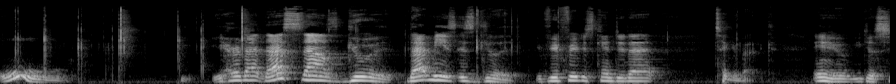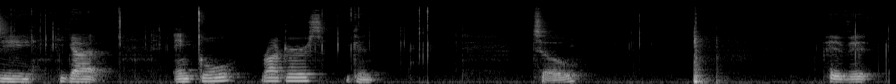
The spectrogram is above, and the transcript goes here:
Ooh. You heard that? That sounds good. That means it's good. If your figures can't do that, take it back. Anyway, you can see he got ankle rockers. You can toe, pivot,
